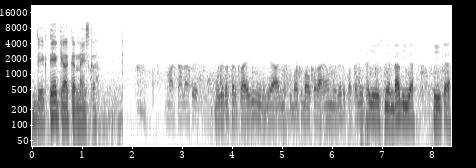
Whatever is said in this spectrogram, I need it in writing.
देखते हैं क्या करना है इसका। माशाल्लाह से मुझे तो सरप्राइज़ ही मिल गया। आज मैं सुबह सुबह ऊपर आया हूँ। मुझे तो पता नहीं था ये इसने अंडा दिया। ठीक है,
